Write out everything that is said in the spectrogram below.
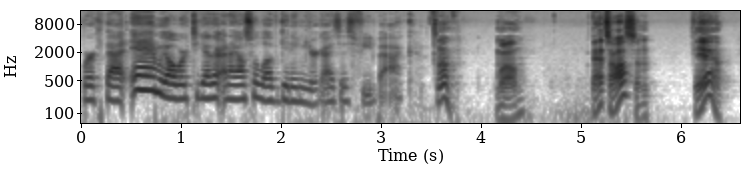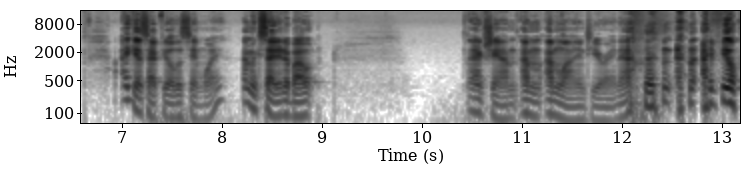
work that in. We all work together, and I also love getting your guys' feedback. Oh, well, that's awesome. Yeah, I guess I feel the same way. I'm excited about. Actually, I'm I'm I'm lying to you right now. I feel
